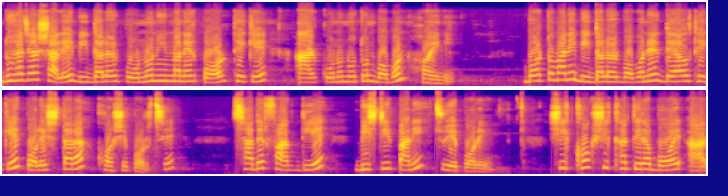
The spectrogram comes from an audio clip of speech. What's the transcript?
দুই হাজার সালে বিদ্যালয়ের পুনর্নির্মাণের পর থেকে আর কোনো নতুন ভবন হয়নি। বর্তমানে বিদ্যালয়ের ভবনের দেয়াল থেকে পলেস্তারা খসে পড়ছে। ছাদের ফাঁক দিয়ে বৃষ্টির পানি চুয়ে পড়ে। শিক্ষক শিক্ষার্থীরা বয় আর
